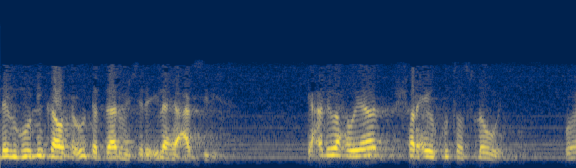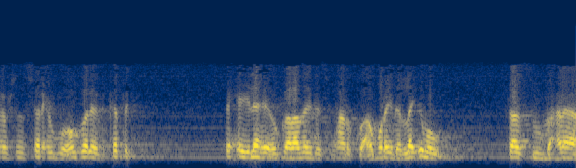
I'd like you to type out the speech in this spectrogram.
nebigu ninkaa wuxuu u dardaarmi jiray ilahay cabsidiisa yani waxa weeyaan sharciga ku toosno wey. Wuxuusan sharcigu ogoleen ka tag. Wixii ilaahay ogolaadayna subxaana ku amrayna la imow. Saasuu macnaha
